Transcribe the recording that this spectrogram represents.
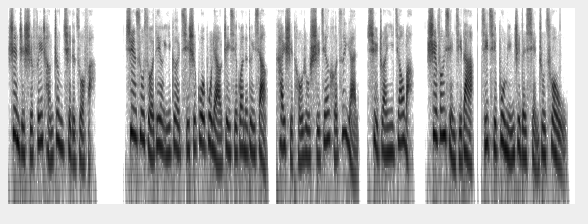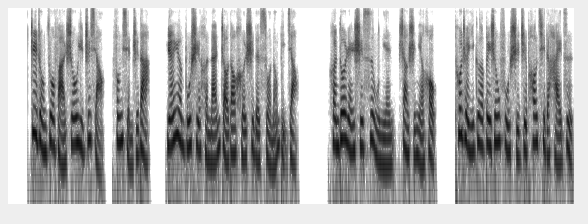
甚至是非常正确的做法。迅速锁定一个其实过不了这些关的对象，开始投入时间和资源去专一交往，是风险极大、极其不明智的显著错误。这种做法收益之小，风险之大，远远不是很难找到合适的所能比较。很多人是四五年、上十年后，拖着一个被生父实质抛弃的孩子，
